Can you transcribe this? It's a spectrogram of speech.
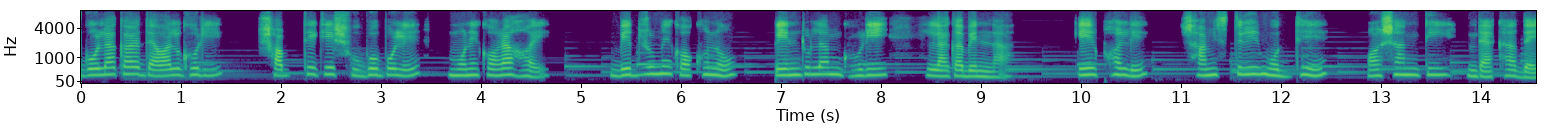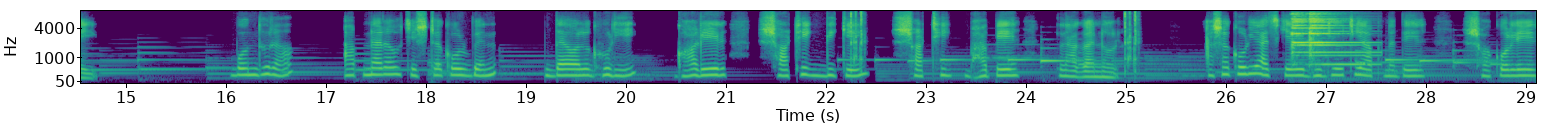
গোলাকার দেওয়াল ঘড়ি সবথেকে শুভ বলে মনে করা হয়। বেডরুমে কখনো পেন্ডুলাম ঘড়ি লাগাবেন না। এর ফলে স্বামী স্ত্রীর মধ্যে অশান্তি দেখা দেয়। বন্ধুরা, আপনারাও চেষ্টা করবেন দেওয়াল ঘড়ি ঘরের সঠিক দিকে সঠিকভাবে লাগানোর। আশা করি আজকের এই ভিডিওটি আপনাদের সকলের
